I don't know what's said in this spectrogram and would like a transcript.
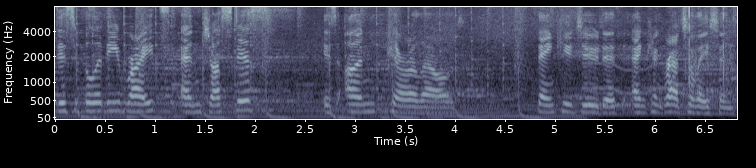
disability rights and justice is unparalleled. Thank you, Judith, and congratulations.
